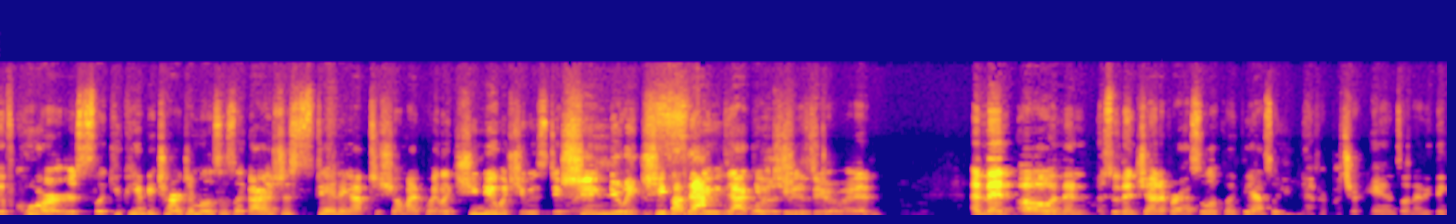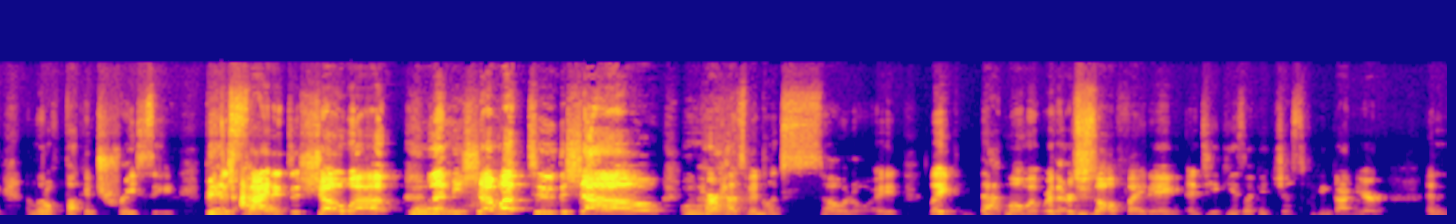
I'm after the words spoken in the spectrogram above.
of course, like you can't be charged. And Melissa's like, I was just standing up to show my point. Like she knew what she was doing. she knew exactly. She fucking knew exactly what, she was doing. And then, oh, and then, so then Jennifer has to look like the asshole. You never put your hands on anything. And little fucking Tracy, who Bitch, I decided to show up. Let me show up to the show. Her husband looks so annoyed. Like that moment where they're just all fighting, and Tiki's like, I just fucking got here. And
